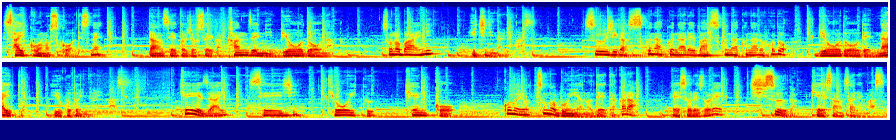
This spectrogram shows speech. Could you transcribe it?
最高のスコアですね。男性と女性が完全に平等なその場合に1になります。数字が少なくなれば少なくなるほど平等でないということになります。経済政治教育健康この4つの分野のデータからそれぞれ指数が計算されます。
